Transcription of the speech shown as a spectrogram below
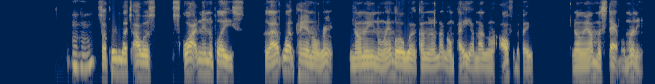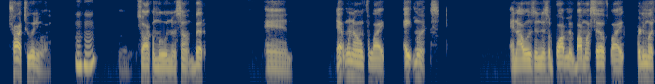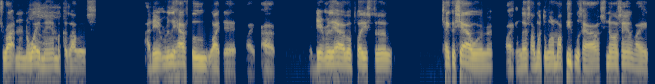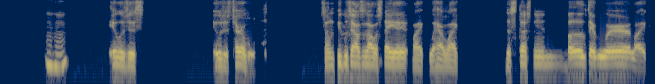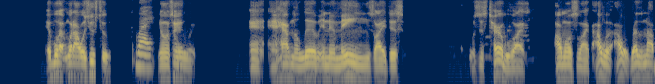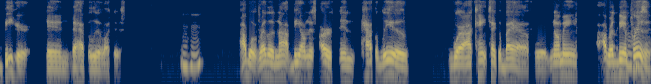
Mm-hmm. So pretty much I was squatting in the place because I wasn't paying no rent. You know what I mean? The landlord wasn't coming. I'm not gonna pay. I'm not gonna offer to pay. You know what I mean? I'm gonna stack my money. Try to anyway. Mm-hmm. So I can move into something better. And that went on for like eight months. And I was in this apartment by myself, like pretty much rotting away, man, because I was I didn't really have food like that. Like I, didn't really have a place to take a shower. Like unless I went to one of my people's house, you know what I'm saying? Like, mm-hmm. it was just, it was just terrible. Some people's houses I would stay at, like, would have like disgusting bugs everywhere. Like, it wasn't what I was used to. Right. You know what I'm saying? Like, and and having to live in their means, like, just was just terrible. Like, almost like I would I would rather not be here than to have to live like this. Mm-hmm. I would rather not be on this earth than have to live where I can't take a bath or you know what I mean. I'd rather be in mm-hmm. prison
